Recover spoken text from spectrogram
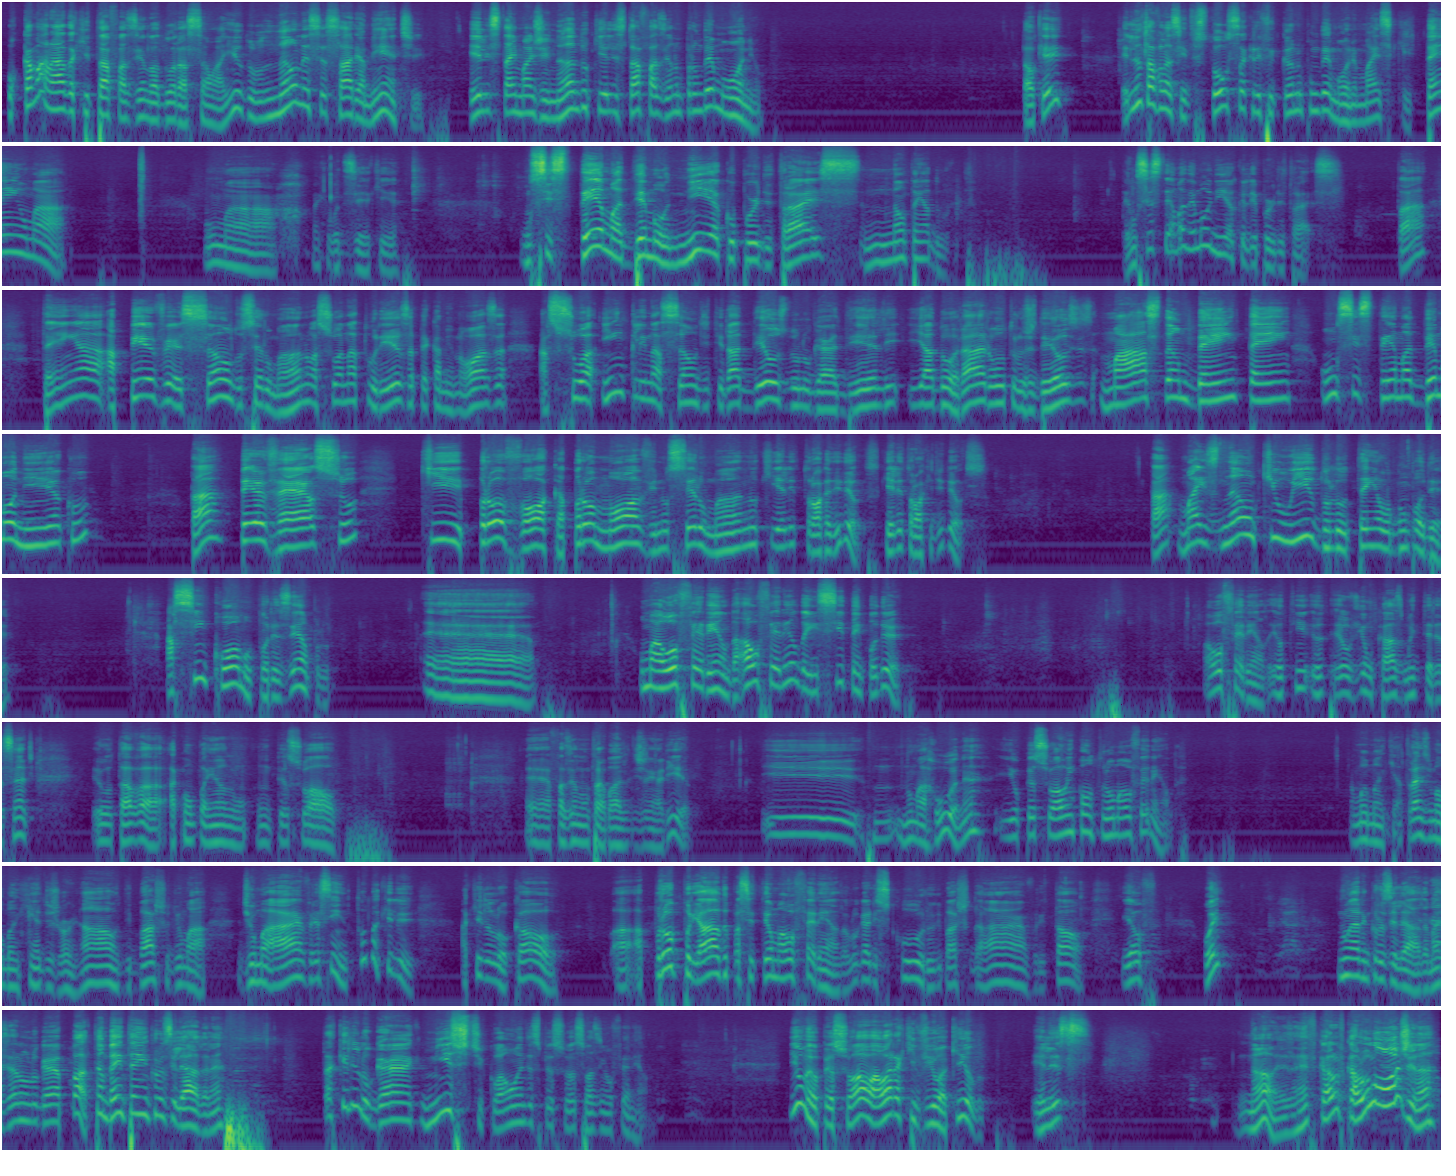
O camarada que está fazendo adoração a ídolo, não necessariamente ele está imaginando que ele está fazendo para um demônio. Tá ok? Ele não está falando assim, estou sacrificando para um demônio, mas que tem uma. Uma. Como é que eu vou dizer aqui? um sistema demoníaco por detrás, não tenha dúvida. Tem um sistema demoníaco ali por detrás. Tá? Tem a, a perversão do ser humano, a sua natureza pecaminosa, a sua inclinação de tirar Deus do lugar dele e adorar outros deuses, mas também tem um sistema demoníaco, tá? Perverso que provoca, promove no ser humano que ele troca de Deus, que ele troque de Deus. Tá? Mas não que o ídolo tenha algum poder. Assim como, por exemplo, é, uma oferenda. A oferenda em si tem poder? A oferenda. Eu, tinha, eu, eu vi um caso muito interessante. Eu estava acompanhando um, um pessoal é, fazendo um trabalho de engenharia e numa rua, né? E o pessoal encontrou uma oferenda. Uma banquinha, atrás de uma banquinha de jornal, debaixo de uma de uma árvore, assim, todo aquele aquele local a, apropriado para se ter uma oferenda, lugar escuro, debaixo da árvore e tal. E eu, oi? Não era encruzilhada, mas era um lugar. Pá, também tem encruzilhada, né? daquele lugar místico aonde as pessoas fazem oferenda. E o meu pessoal, a hora que viu aquilo, eles. Não, eles ficaram, ficaram longe, né?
